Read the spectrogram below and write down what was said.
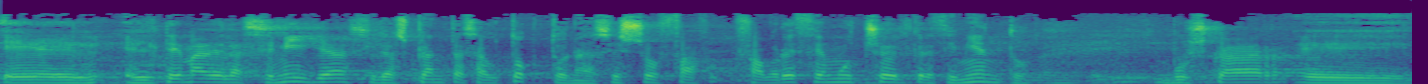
el, tema de las semillas y las plantas autóctonas. Eso fa favorece mucho el crecimiento. Buscar, eh,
